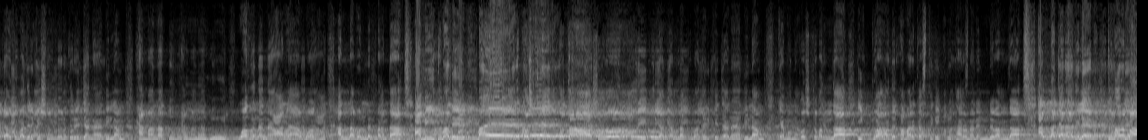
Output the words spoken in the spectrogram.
এটাও তোমাদেরকে সুন্দর করে জানা দিলাম। হামালাতুহু তুহু ওয়াহন। আল্লাহ বললেন, বান্দা, আমি তোমাদের মায়ের কষ্টের কথা স্মরণ করে করে আমি আল্লাহ তোমাদেরকে জানা দিলাম। কেমন কষ্ট, বান্দা? একটু আমাদের, আমার কাছ থেকে একটু ধারণা নেন রে বান্দা। আল্লাহ জানা দিলেন, তোমার মা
